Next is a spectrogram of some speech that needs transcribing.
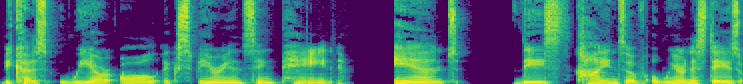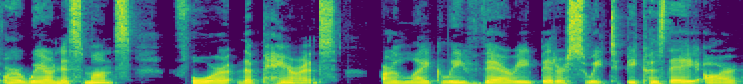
because we are all experiencing pain. And these kinds of awareness days or awareness months for the parents are likely very bittersweet because they are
